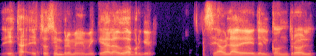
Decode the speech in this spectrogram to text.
esta, esto siempre me, queda la duda porque se habla del control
